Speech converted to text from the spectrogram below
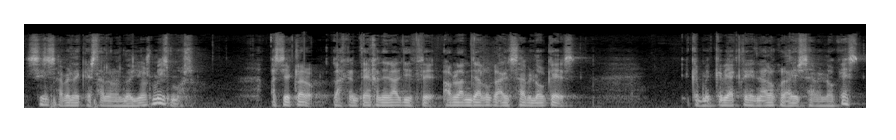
sin saber de qué están hablando ellos mismos. Así que, claro, la gente en general dice, hablan de algo que nadie sabe lo que es, que me voy a creer en algo que nadie sabe lo que es.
